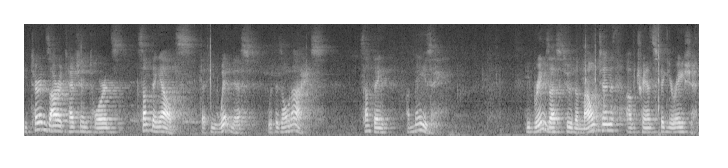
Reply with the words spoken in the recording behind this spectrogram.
He turns our attention towards something else that he witnessed with his own eyes. Something amazing he brings us to the mountain of transfiguration,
